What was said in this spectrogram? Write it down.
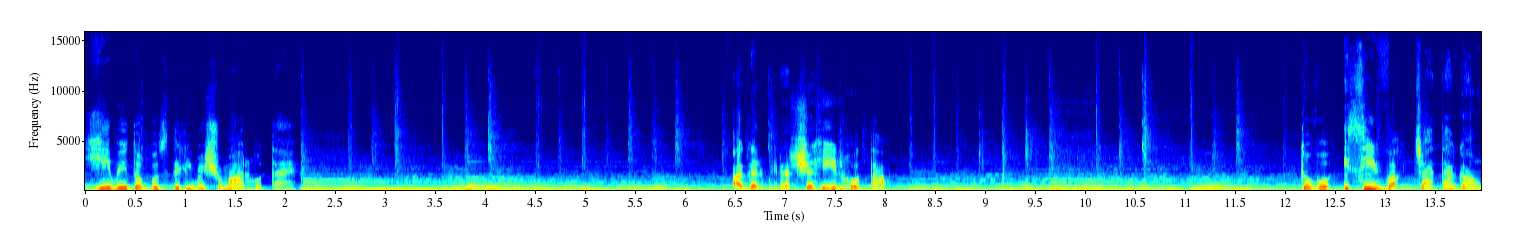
ये भी तो बुजदिली में शुमार होता है। अगर मेरा शहीर होता तो वो इसी वक्त जाता गाँव।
